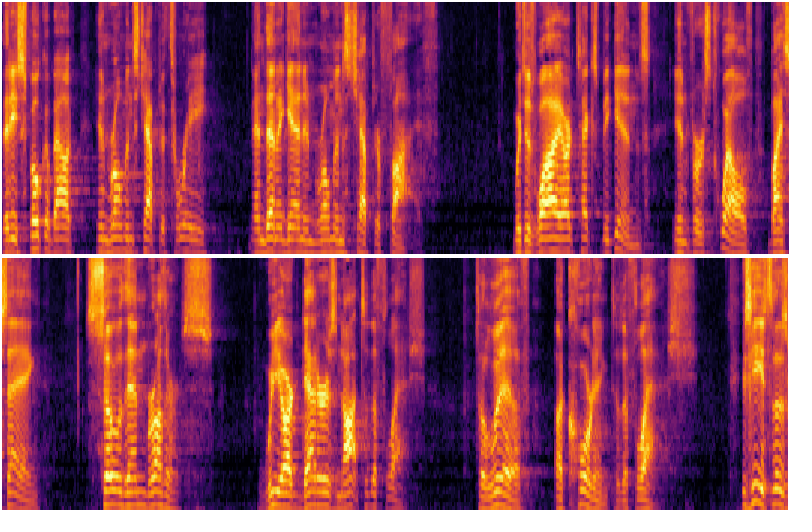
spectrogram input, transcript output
that he spoke about in Romans chapter 3 and then again in Romans chapter 5. Which is why our text begins in verse 12 by saying, So then, brothers, we are debtors not to the flesh, to live according to the flesh. You see, it's those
